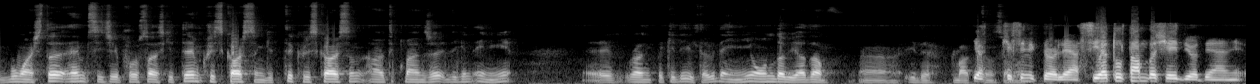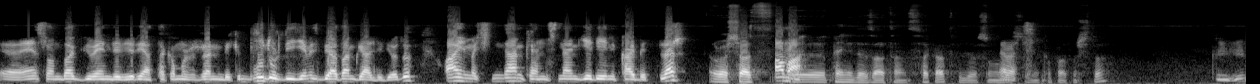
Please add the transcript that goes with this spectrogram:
Bu maçta hem CJ Prosise gitti hem Chris Carson gitti. Chris Carson artık bence ligin en iyi e, running back'i değil tabii de en iyi onda bir adam e, idi baktığın Ya zaman. kesinlikle öyle ya. Seattle tam da şey diyordu yani e, en sonunda güvenilir yani takımın running back'i budur diyeceğimiz bir adam geldi diyordu. Aynı maç içinde hem kendisinden yedeğini kaybettiler. Rashad Ama- e, Penny de zaten sakat biliyorsun. Evet. Kapatmıştı. Hı hı.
